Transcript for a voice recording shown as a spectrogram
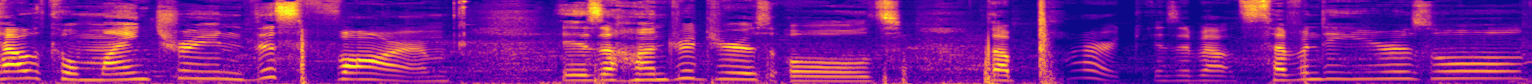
Calico Mine Train. This farm is 100 years old. The park is about 70 years old.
